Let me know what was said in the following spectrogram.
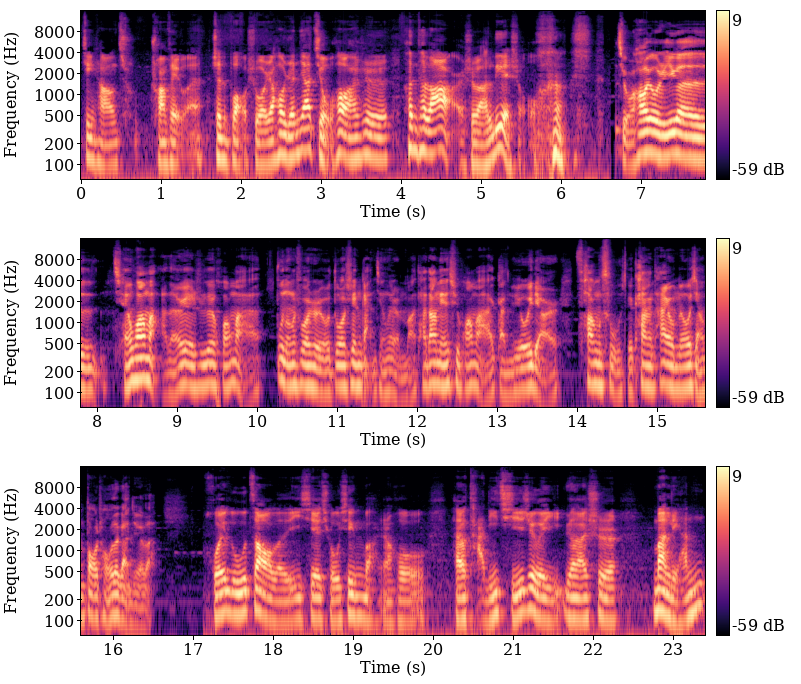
经常传传绯闻，真的不好说。然后人家九号还是亨特拉尔是吧，猎手。九号又是一个前皇马的，而且是对皇马不能说是有多深感情的人吧。他当年去皇马感觉有一点仓促，就看看他有没有想报仇的感觉吧。回炉造了一些球星吧，然后还有塔迪奇，这个原来是曼联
